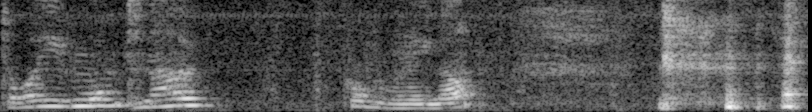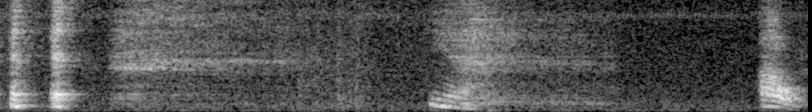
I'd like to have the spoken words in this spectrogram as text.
Do I even want to know? Probably not. yeah. Oh.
